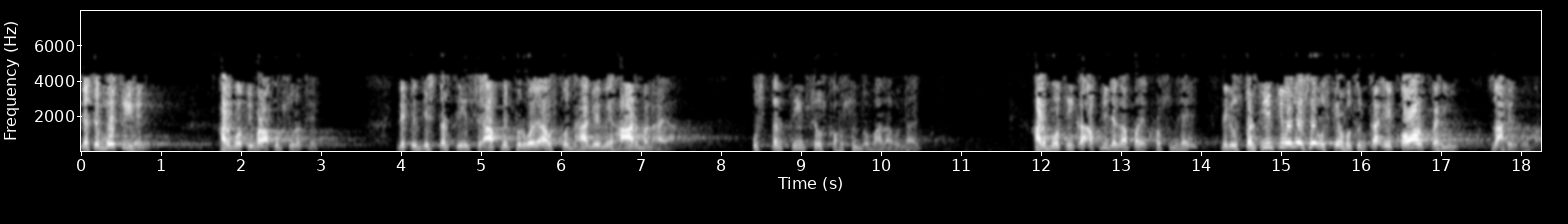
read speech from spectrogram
जैसे मोती है, हर मोती बड़ा खूबसूरत है, लेकिन जिस तरतीब से आपने पुरोया उसको धागे में हार बनाया, उस तरतीब से उसका हुसन दोबाला हो जाएगा हर मोती का अपनी जगह पर एक हुसन है, लेकिन उस तरतीब की वजह से उसके हुसन का एक और पहलू ज़ाहिर होगा।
